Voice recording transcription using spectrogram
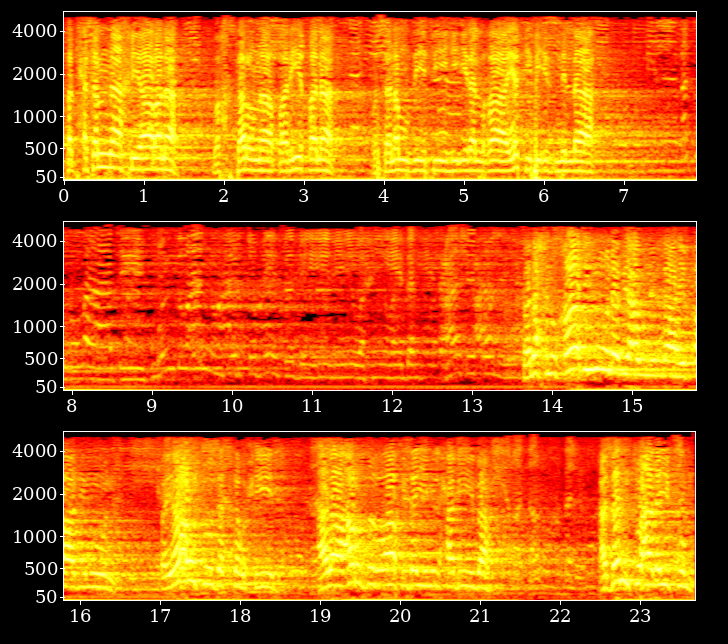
فقد حسمنا خيارنا واخترنا طريقنا وسنمضي فيه إلى الغاية بإذن الله. فنحن قادمون بعون الله قادمون. فيا عتود التوحيد على أرض الرافدين الحبيبة. أذنت عليكم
